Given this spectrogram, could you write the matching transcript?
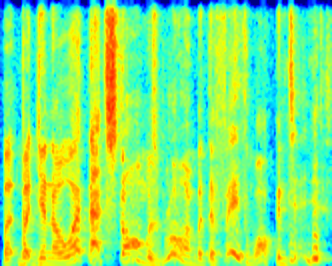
But but you know what? That storm was blowing, but the faith walk continues.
